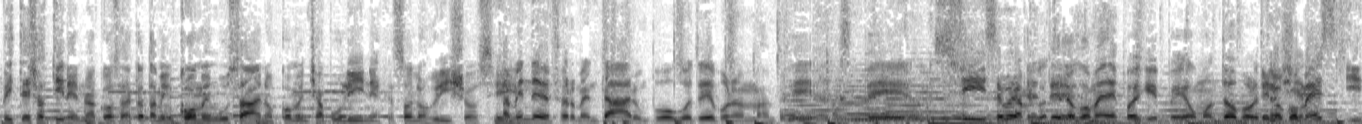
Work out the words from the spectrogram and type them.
viste, ellos tienen una cosa, que también comen gusanos, comen chapulines, que son los grillos. Sí. También debe fermentar un poco, te debe poner más pedo, más. Sí, seguramente. Te, te lo comes después que pega un montón porque Te lo lleno. comes y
